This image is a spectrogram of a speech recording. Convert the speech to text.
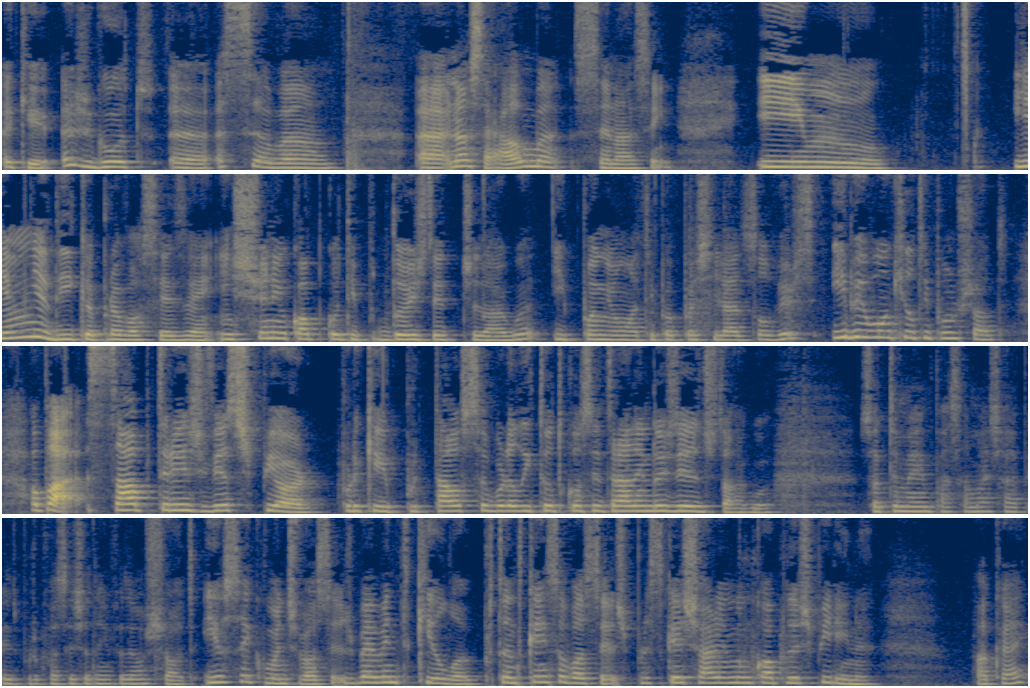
a quê? A esgoto, a, a sabão, a, não sei, alguma cena assim. E, e a minha dica para vocês é encherem o copo com tipo dois dedos de água e ponham lá tipo a pastilha a dissolver-se e bebam aquilo tipo um shot. Opá, sabe três vezes pior. Porquê? Porque está o sabor ali todo concentrado em dois dedos de água. Só que também passa mais rápido porque vocês já têm que fazer um shot. E eu sei que muitos de vocês bebem tequila. Portanto, quem são vocês para se queixarem de um copo de aspirina? Ok?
